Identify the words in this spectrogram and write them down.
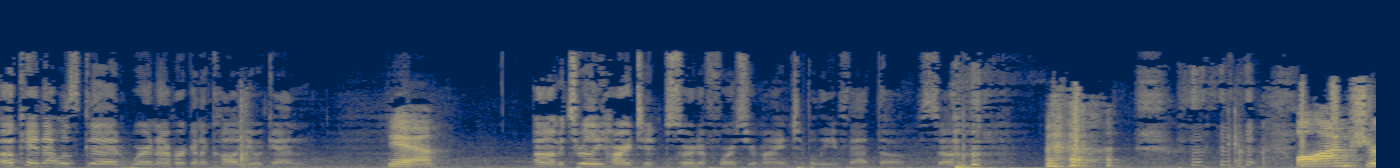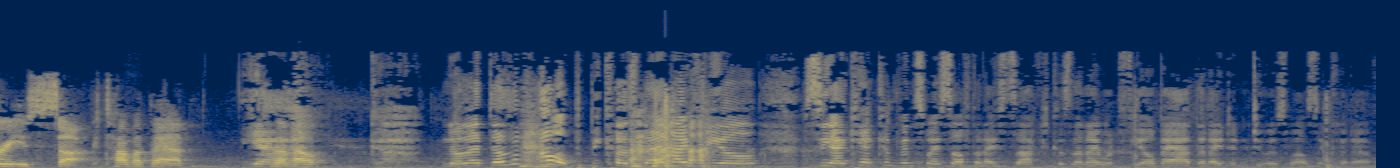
okay, that was good. We're never going to call you again. yeah. Um, it's really hard to sort of force your mind to believe that, though. So, well, I'm sure you sucked. How about that? Yeah. Does that help? God. No, that doesn't help because then I feel. See, I can't convince myself that I sucked because then I would feel bad that I didn't do as well as I could have.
